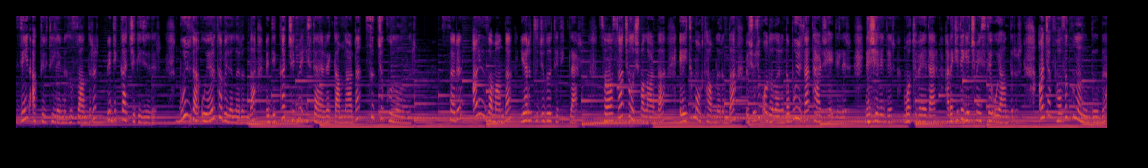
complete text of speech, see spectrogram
zihin aktivitelerini hızlandırır ve dikkat çekicidir. Bu yüzden uyarı tabelalarında ve dikkat çekme istenen reklamlarda sıkça kullanılır. Sarı aynı zamanda yaratıcılığı tetikler. Sanatsal çalışmalarda, eğitim ortamlarında ve çocuk odalarında bu yüzden tercih edilir. Neşelidir, motive eder, harekete geçme isteği uyandırır. Ancak fazla kullanıldığında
